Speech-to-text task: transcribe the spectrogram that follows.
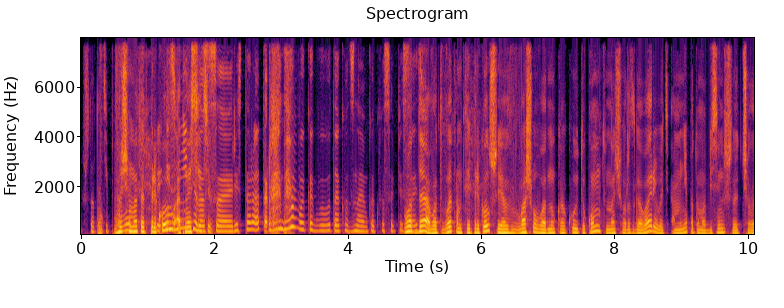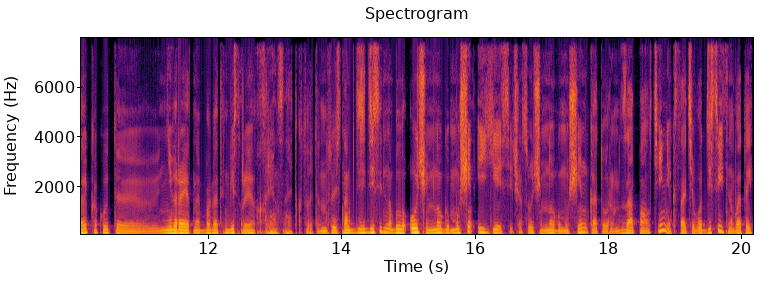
что-то типа В общем, того. этот прикол Извините относительно... нас, э, ресторатор, да, мы как бы вот так вот знаем, как вас описать. Вот да, вот в этом-то и прикол, что я вошел в одну какую-то комнату, начал разговаривать, а мне потом объяснили, что это человек какой-то невероятно богатый инвестор, и я хрен знает, кто это. Ну, то есть там действительно было очень много мужчин, и есть сейчас очень много мужчин, которые которым за полтинник, кстати, вот действительно в, этой,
